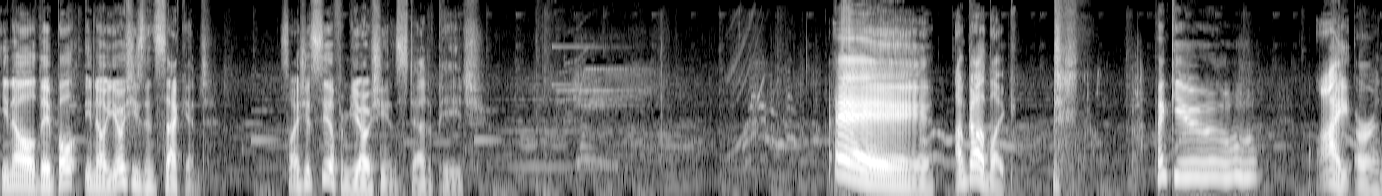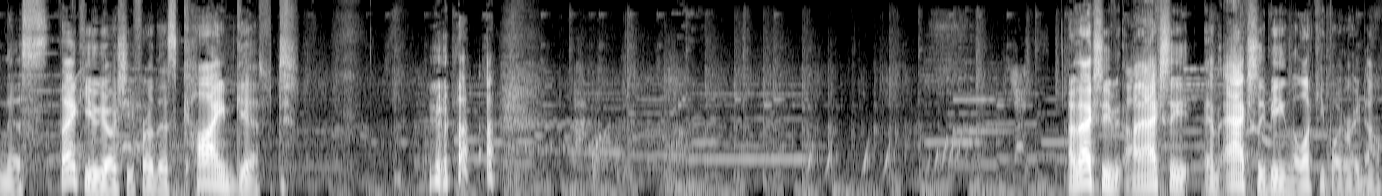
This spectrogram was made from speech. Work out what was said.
You know, they both, you know, Yoshi's in second. So I should steal from Yoshi instead of Peach. Hey! I'm godlike. Thank you! I earned this. Thank you, Yoshi, for this kind gift. I'm actually, I actually am actually being the lucky boy right now.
